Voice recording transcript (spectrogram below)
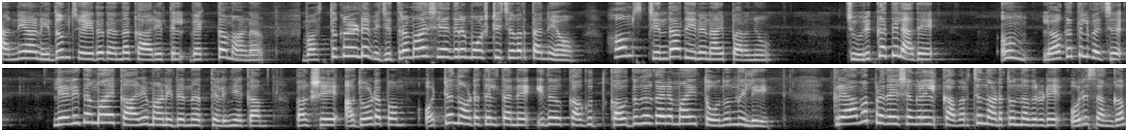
തന്നെയാണ് ഇതും ചെയ്തതെന്ന കാര്യത്തിൽ വ്യക്തമാണ്. വസ്തുക്കളുടെ വിചിത്രമായ ശേഖരം മോഷ്ടിച്ചവർ തന്നെയോ? ഹോംസ് ചിന്താധീനനായി പറഞ്ഞു. ചുരുക്കത്തിൽ അതെ. ഉം ലോകത്തിൽ വെച്ച് ലളിതമായ കാര്യമാണിതെന്ന് തെളിഞ്ഞേക്കാം. പക്ഷേ അതോടൊപ്പം ഒറ്റ നോട്ടത്തിൽ തന്നെ ഇത് കൗതുകകരമായി തോന്നുന്നില്ലേ? ഗ്രാമപ്രദേശങ്ങളിൽ കവർച്ച നടത്തുന്നവരുടെ ഒരു സംഘം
